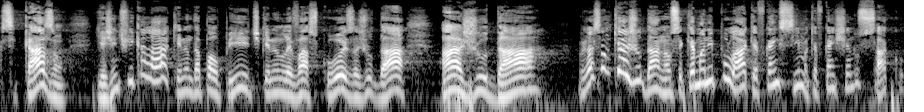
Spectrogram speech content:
se casam e a gente fica lá, querendo dar palpite, querendo levar as coisas, ajudar, ajudar. Na verdade, você não quer ajudar, não, você quer manipular, quer ficar em cima, quer ficar enchendo o saco.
